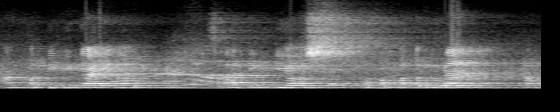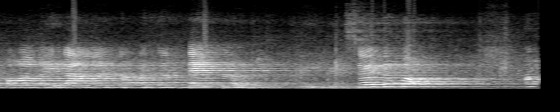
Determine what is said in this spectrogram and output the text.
ang pagbibigay, no, sa ating Diyos upang matugunan ang pangangailangan ng kanyang templo. So, ito po, ang,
